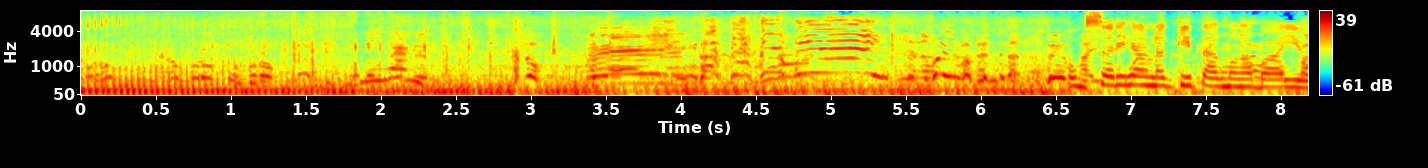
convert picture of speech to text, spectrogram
Purok? Ano purok to? Purok. Ulingan. Ano? Kung sarihang nagkita ang mga bayo.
